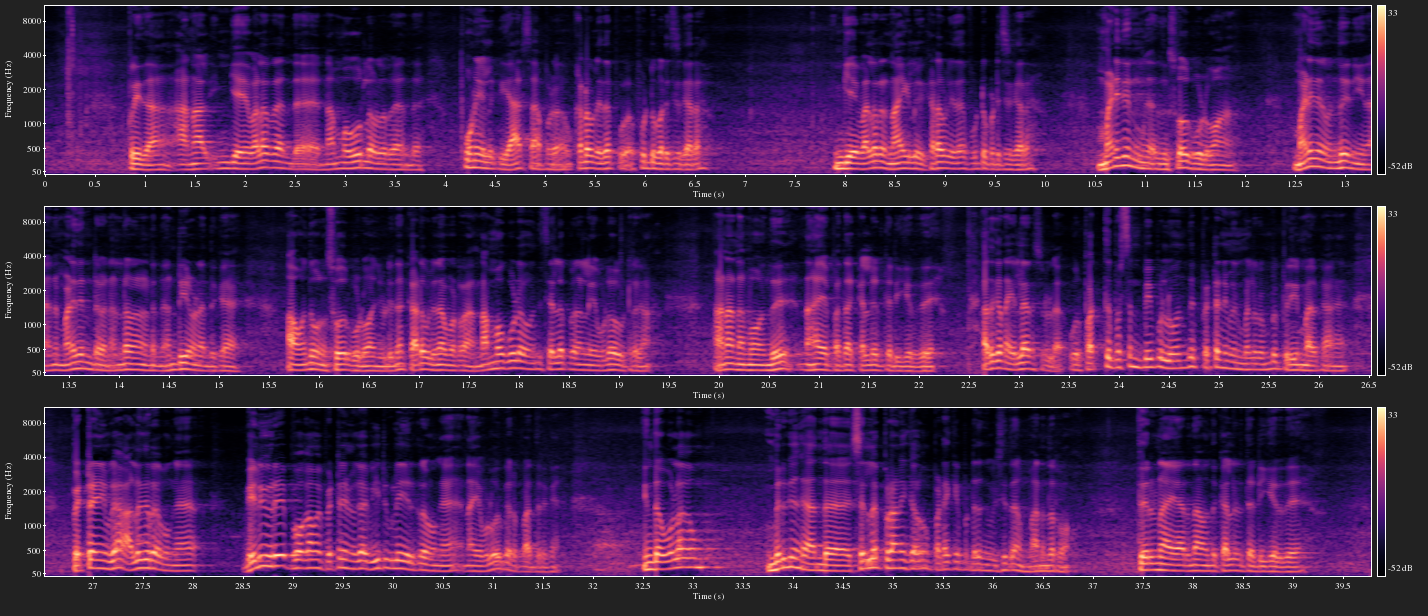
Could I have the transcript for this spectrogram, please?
புரியுதா? ஆனால் இங்கே வளர்கிற அந்த நம்ம ஊரில் வளர்கிற அந்த பூனைகளுக்கு யார் சாப்பிட கடவுள் எதாவது ஃபுட்டு படைச்சிருக்காரா? இங்கே வளர நாய்களுக்கு கடவுள் எதாவது ஃபுட்டு படிச்சிருக்காரா? மனிதன் அதுக்கு சோறு போடுவான். மனிதன் வந்து நீ நான் மனிதன்ற நன்றவன் நன்றியவன் நன்றியோட நடந்துக்க அவன் வந்து உனக்கு சோறு போடுவான்னு சொல்லி தான் கடவுள் என்ன பண்ணுறான் நம்ம கூட வந்து செல்லப்பிராணிகளை உழவு விட்டுருக்கான். ஆனால் நம்ம வந்து நாயை பார்த்தா கல்லெடுத்து அடிக்கிறது. அதுக்கு நான் எல்லோரும் சொல்ல ஒரு பத்து பர்சன்ட் பீப்புள் வந்து பெட்டனிமின் மேலே ரொம்ப பிரியமாக இருக்காங்க. பெட்டனிமுக்காக அழுகிறவங்க வெளியூரே போகாமல் பெட்டனிமுக்காக வீட்டுக்குள்ளேயே இருக்கிறவங்க நான் எவ்வளோ பேரை பார்த்துருக்கேன். இந்த உலகம் மிருகங்க அந்த செல்லப்பிராணிக்காகவும் படைக்கப்பட்டதுங்க விஷயத்தை மறந்துடுறோம். தெருநாயாக இருந்தால் வந்து கல்லெடுத்து அடிக்கிறது.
